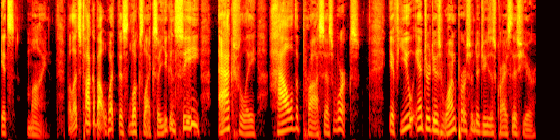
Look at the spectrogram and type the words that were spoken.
It's mine. But let's talk about what this looks like so you can see actually how the process works. If you introduce one person to Jesus Christ this year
